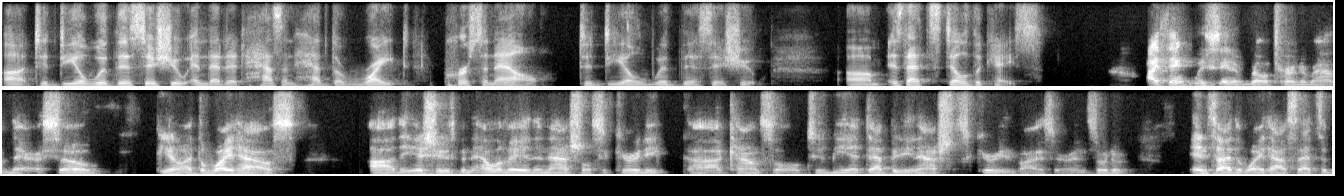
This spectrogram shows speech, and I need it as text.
uh, to deal with this issue and that it hasn't had the right personnel to deal with this issue. Um, is that still the case? I think we've seen a real turnaround there. So, you know, at the White House, uh, the issue has been elevated the National Security uh, Council to be a deputy national security advisor. And sort of inside the White House, that's a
